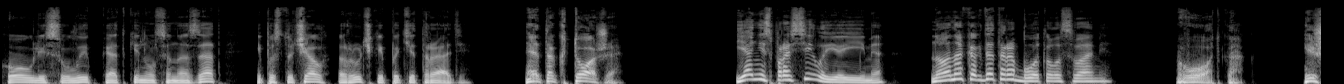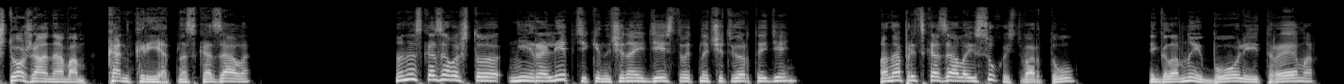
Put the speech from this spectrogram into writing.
Коули с улыбкой откинулся назад и постучал ручкой по тетради. Это кто же? Я не спросил ее имя, но она когда-то работала с вами. Вот как. И что же она вам конкретно сказала? Она сказала, что нейролептики начинают действовать на четвертый день. Она предсказала и сухость во рту, и головные боли, и тремор.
